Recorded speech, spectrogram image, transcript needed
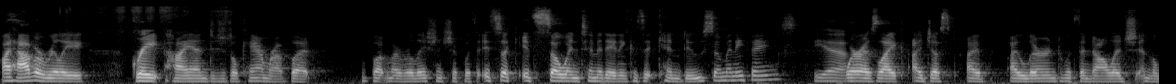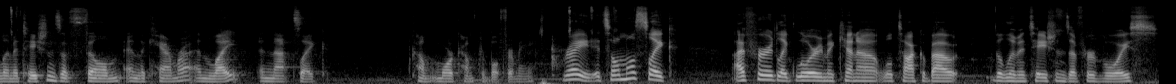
I have a really great high-end digital camera, but but my relationship with it, it's like it's so intimidating because it can do so many things. Yeah. Whereas like I just I I learned with the knowledge and the limitations of film and the camera and light, and that's like com- more comfortable for me. Right. It's almost like I've heard like Lori McKenna will talk about the limitations of her voice,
